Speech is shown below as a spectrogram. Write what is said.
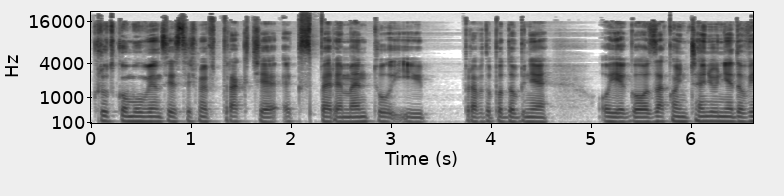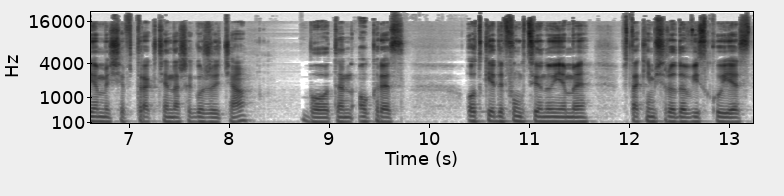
Krótko mówiąc, jesteśmy w trakcie eksperymentu i prawdopodobnie o jego zakończeniu nie dowiemy się w trakcie naszego życia, bo ten okres, od kiedy funkcjonujemy w takim środowisku, jest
